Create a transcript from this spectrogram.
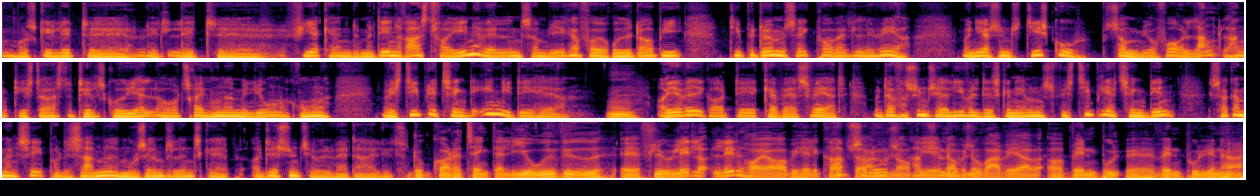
måske lidt, øh, lidt, lidt øh, firkantet, men det er en rest fra enevælden, som vi ikke har fået ryddet op i. De bedømmes ikke på, hvad det leverer. Men jeg synes, de skulle, som jo får langt, langt de største tilskud, i alt over 300 millioner kroner, hvis de blev tænkt ind i det her, Mm. Og jeg ved godt, det kan være svært, men derfor synes jeg alligevel, det skal nævnes. Hvis de bliver tænkt ind, så kan man se på det samlede museumslandskab, og det synes jeg vil være dejligt. Så du kunne godt have tænkt dig lige at udvide, øh, flyve lidt, lidt højere op i helikopteren, absolut, når, vi, absolut. når vi nu var ved at, at vende, øh, vende puljen her.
